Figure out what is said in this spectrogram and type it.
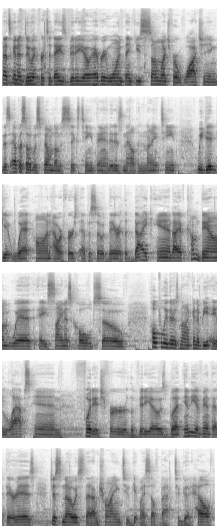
That's gonna do it for today's video, everyone. Thank you so much for watching. This episode was filmed on the 16th and it is now the 19th. We did get wet on our first episode there at the dike and I have come down with a sinus cold, so hopefully there's not gonna be a lapse in footage for the videos, but in the event that there is, just know it's that I'm trying to get myself back to good health.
